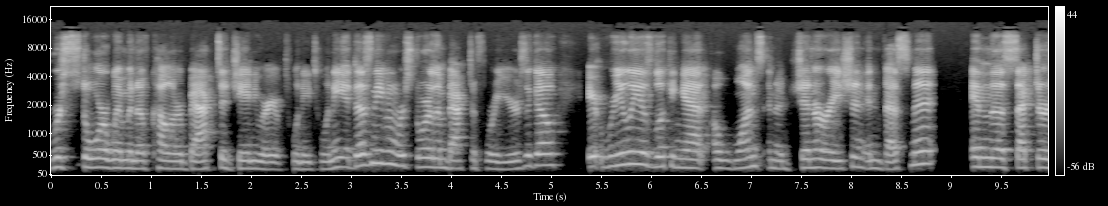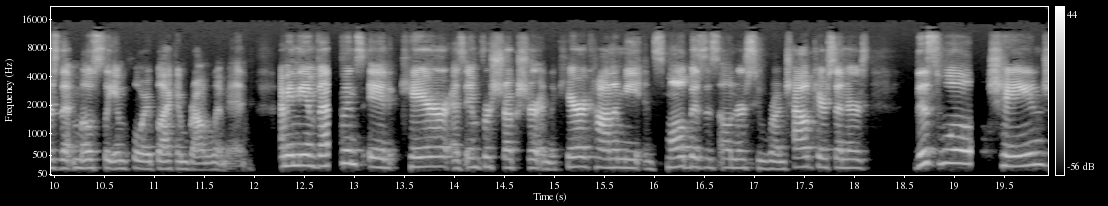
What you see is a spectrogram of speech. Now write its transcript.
restore women of color back to January of 2020. It doesn't even restore them back to four years ago it really is looking at a once in a generation investment in the sectors that mostly employ Black and Brown women. I mean, the investments in care as infrastructure and the care economy and small business owners who run childcare centers, this will change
